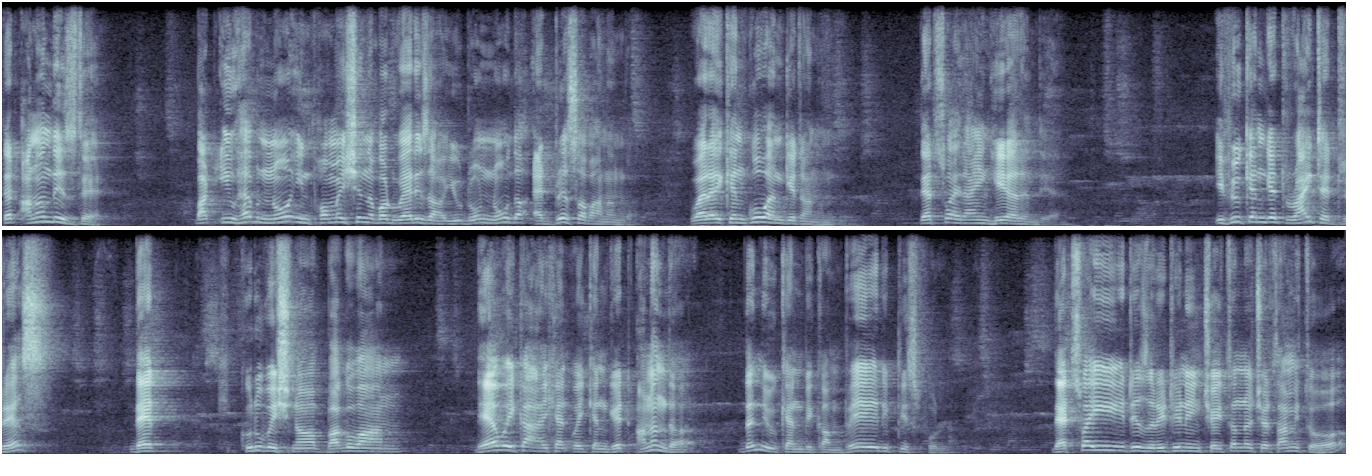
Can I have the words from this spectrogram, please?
That ananda is there. But you have no information about where is our, you don't know the address of ananda, where I can go and get ananda. That's why lying here and there. If you can get right address, that Guru Vaishnava, Bhagavan, there we can, I can, we can get Ananda, then you can become very peaceful. That's why it is written in Chaitanya Charitamrita,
